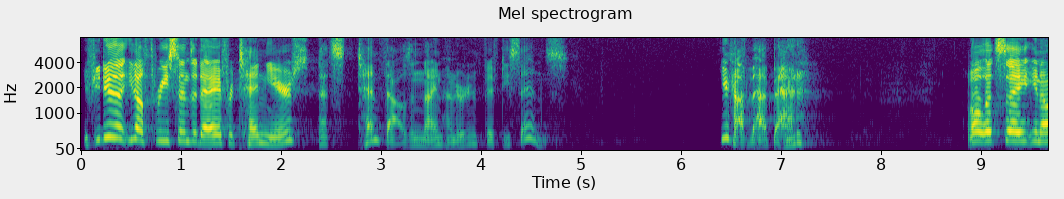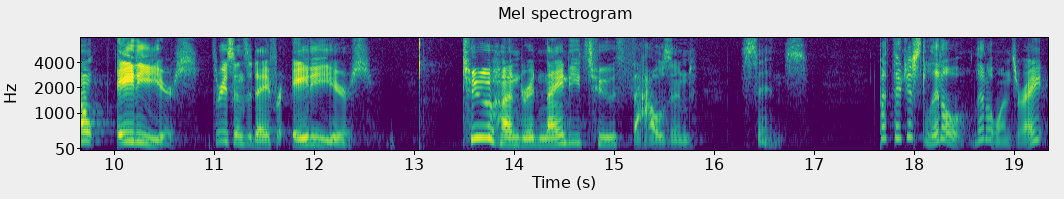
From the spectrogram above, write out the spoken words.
if you do that, you know, three sins a day for 10 years, that's 10,950 sins. You're not that bad. Well, let's say, you know, 80 years. Three sins a day for 80 years. 292,000 sins. But they're just little, little ones, right?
